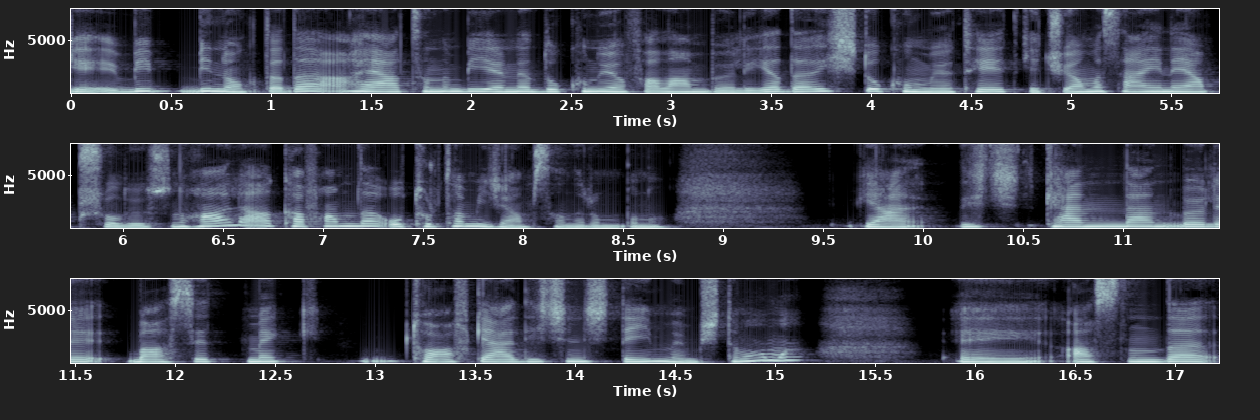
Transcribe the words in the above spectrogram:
bir, bir noktada hayatının bir yerine dokunuyor falan böyle ya da hiç dokunmuyor teğet geçiyor ama sen yine yapmış oluyorsun. Hala kafamda oturtamayacağım sanırım bunu. Yani hiç kendinden böyle bahsetmek tuhaf geldiği için hiç değinmemiştim ama e, aslında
